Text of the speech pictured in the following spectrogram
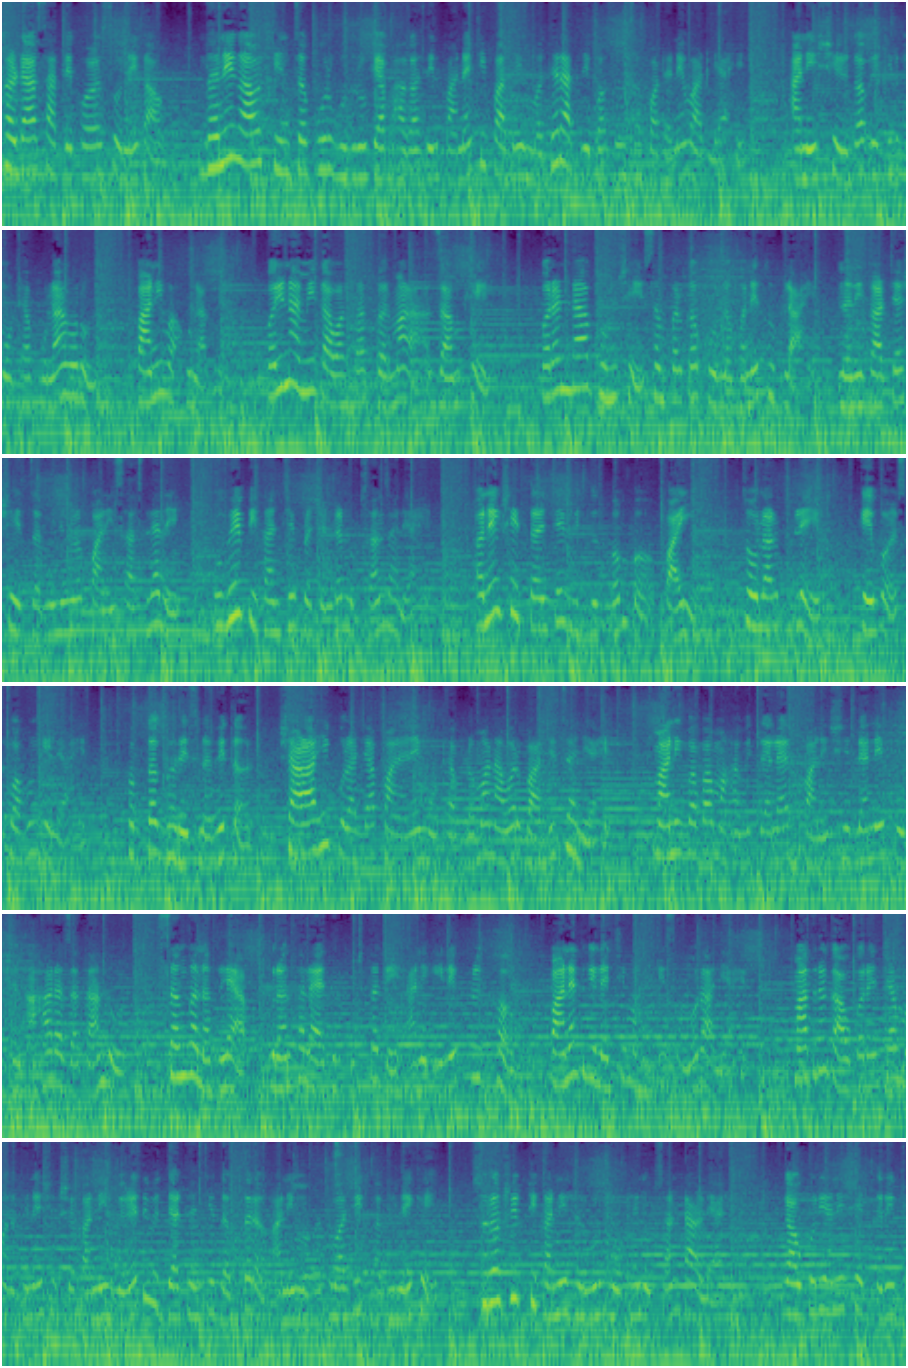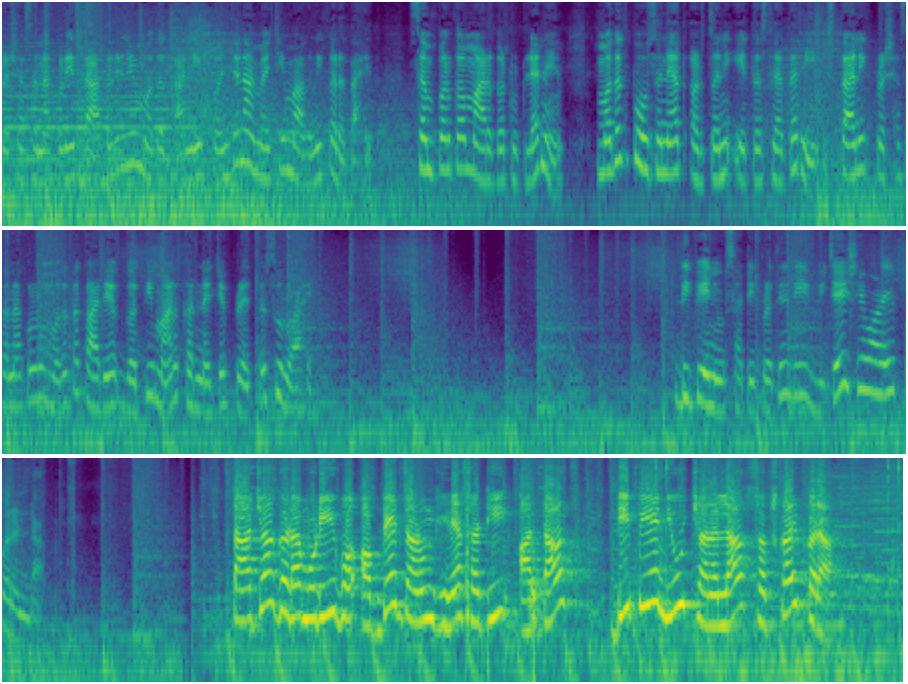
खरडा सातेफळ सोनेगाव धनेगाव चिंचपूर बुद्रुक या भागातील पाण्याची पातळी मध्यरात्रीपासून झपाट्याने वाढली आहे आणि शेळगाव येथील मोठ्या पुलावरून पाणी वाहू लागले. परिणामी गावाचा करमाळा जामखेड परंडा पुंशे संपर्क पूर्णपणे तुटला आहे. नदीकाठच्या शेत जमिनीवर पाणी साचल्याने उभे पिकांचे प्रचंड नुकसान झाले आहे. अनेक शेतकऱ्यांचे विद्युत pump pipe solar plate cables वाहून गेले आहेत. फक्त घरेच नव्हे तर शाळाही पुराच्या पाण्याने मोठ्या प्रमाणावर बाधित झाली आहे. माणिकबाबा महाविद्यालयात पाणी शिरल्याने पोषण आहाराचा तांदूळ संगणक लॅब ग्रंथालयातील पुस्तके आणि इलेक्ट्रिक हब पाण्यात गेल्याची माहिती समोर आली आहे. मात्र गावकऱ्यांच्या मदतीने शिक्षकांनी वेळेत विद्यार्थ्यांची दप्तरं आणि महत्वाची अभिलेखे सुरक्षित ठिकाणी हलवून मोठे नुकसान टाळले आहे. गावकरी आणि शेतकरी प्रशासनाकडे तातडीने मदत आणि पंचनाम्याची मागणी करत आहेत. संपर्क मार्ग तुटल्याने मदत पोहोचण्यात अडचणी येत असल्या तरी स्थानिक प्रशासनाकडून मदत कार्य गतिमान करण्याचे प्रयत्न सुरू आहेत डीपीए न्यूजसाठी प्रतिनिधी विजय शेवाळे परंडा. ताज्या घडामोडी व अपडेट जाणून घेण्यासाठी आताच डीपीए न्यूज चॅनलला सबस्क्राईब करा.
